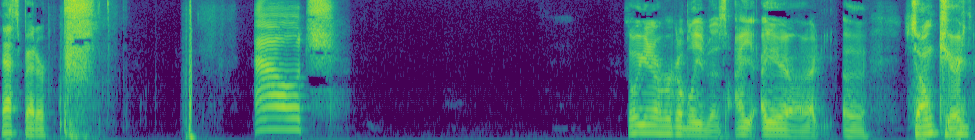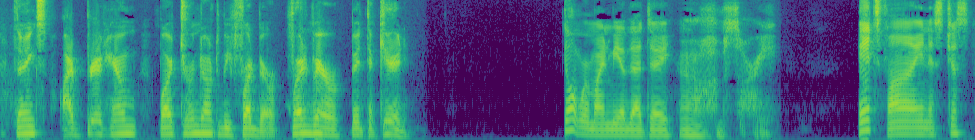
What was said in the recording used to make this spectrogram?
That's better. Ouch. So you're never gonna believe this. I I uh, uh some kid thinks I bit him, but it turned out to be Fredbear. Fredbear bit the kid. Don't remind me of that day. Oh, I'm sorry. It's fine. It's just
